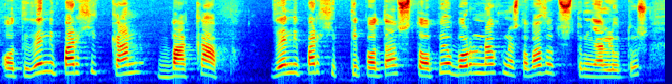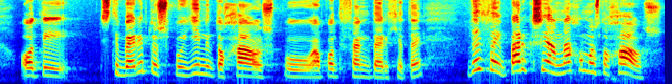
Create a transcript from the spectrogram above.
ότι δεν υπάρχει καν backup. Δεν υπάρχει τίποτα στο οποίο μπορούν να έχουν στο βάθος τους του μυαλού τους ότι στην περίπτωση που γίνει το χάος που από ό,τι φαίνεται έρχεται, δεν θα υπάρξει ανάχωμα στο χάος.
